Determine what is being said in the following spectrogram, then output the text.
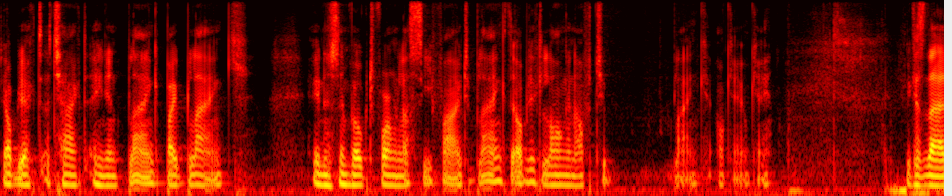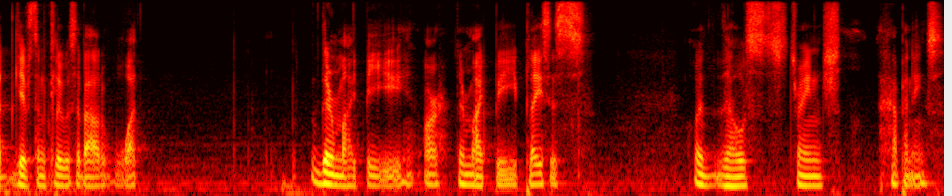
The object attacked Agent Blank by blank. Agents invoked Formula C5 to blank the object long enough to blank. Okay, okay. Because that gives some clues about what there might be, or there might be places with those strange happenings.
